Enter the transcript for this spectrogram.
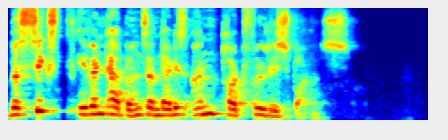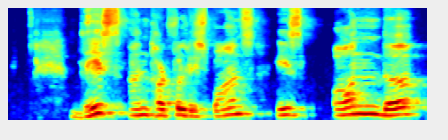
the sixth event happens and that is unthoughtful response. This unthoughtful response is on the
